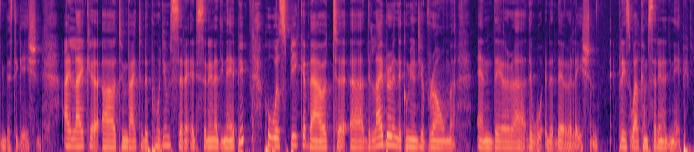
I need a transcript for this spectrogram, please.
investigation. I like uh, uh, to invite to the podium Ser Serena Di Nepi, who will speak about uh, the library and the community of Rome and their, the, their relation. Please welcome Serena Di Nepi.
